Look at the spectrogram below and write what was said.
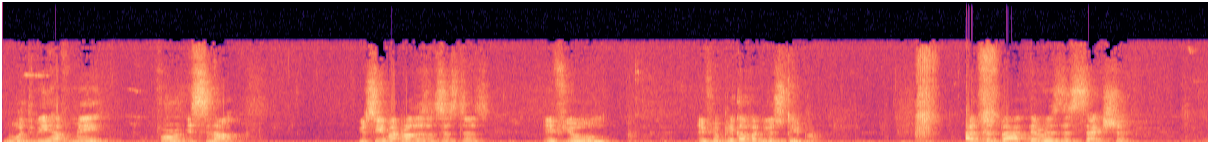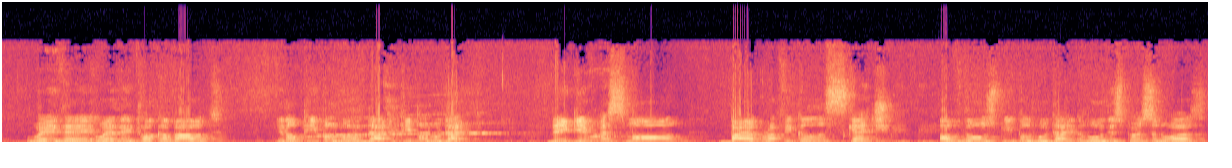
would we have made for Islam? You see, my brothers and sisters, if you if you pick up a newspaper, at the back there is this section where they where they talk about you know people who have died, people who died. They give a small biographical sketch of those people who died, who this person was,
